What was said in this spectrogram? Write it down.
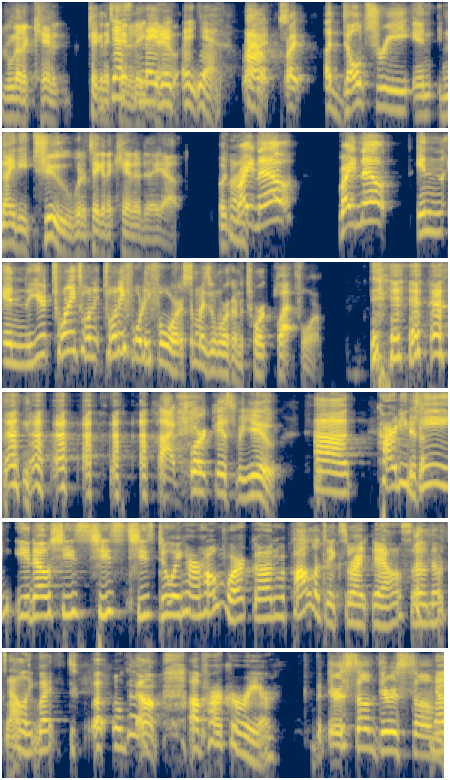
let a candidate taken a Just candidate down. Uh, yeah. Right, out. right. Adultery in 92 would have taken a candidate out. But Right. right now, right now, in, in the year 2020, 2044, somebody's gonna work on a twerk platform. I twerk this for you. uh, Cardi a- B, you know, she's she's she's doing her homework on politics right now, so no telling what what will come of her career. But there is some, there is some No,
